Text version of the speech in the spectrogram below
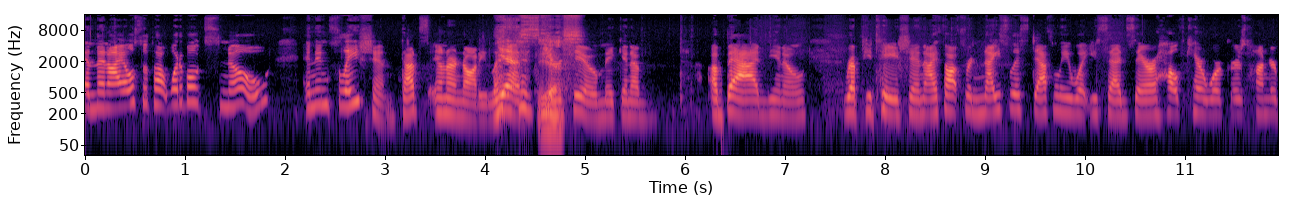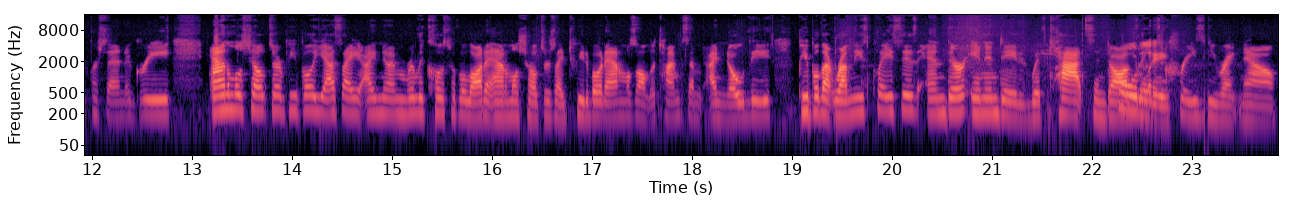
And then I also thought, what about snow and inflation? That's in our naughty list Yes. this year Yes. too, making a a bad, you know, reputation. I thought for nice list, definitely what you said, Sarah. Healthcare workers, hundred percent agree. Animal shelter people, yes, I I know I'm really close with a lot of animal shelters. I tweet about animals all the time because I know the people that run these places, and they're inundated with cats and dogs. Totally. It's crazy right now.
